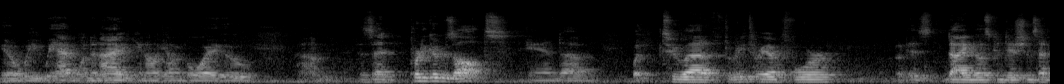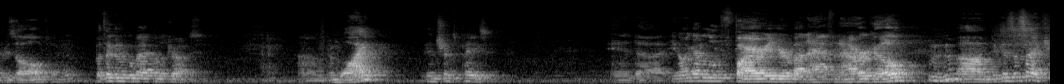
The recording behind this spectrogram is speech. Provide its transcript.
you know, we, we had one tonight, you know, a young boy who um, has had pretty good results. And, um, but two out of three, three out of four of his diagnosed conditions had resolved, but they're gonna go back on the drugs. Um, and why? The insurance pays it. And, uh, you know, I got a little fiery here about a half an hour ago, um, because it's like,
